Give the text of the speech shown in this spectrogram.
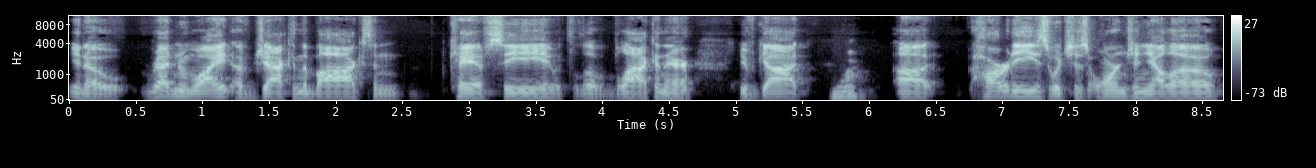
you know red and white of Jack in the Box and KFC with a little black in there. You've got mm-hmm. uh, Hardee's, which is orange and yellow.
